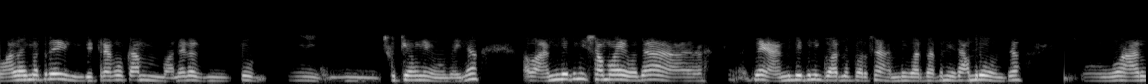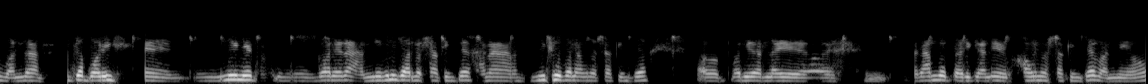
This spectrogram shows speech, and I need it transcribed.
उहाँलाई मात्रै भित्रको काम भनेर त्यो छुट्याउने हुँदैन। अब हामीले पनि समय हुँदा चाहिँ हामीले पनि गर्नुपर्छ। हामीले गर्दा पनि राम्रो हुन्छ। उहाँहरूभन्दा बढी मिहिनेत गरेर हामीले पनि गर्न सकिन्छ खाना मिठो बनाउन सकिन्छ अब परिवारलाई राम्रो तरिकाले खुवाउन सकिन्छ भन्ने हो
